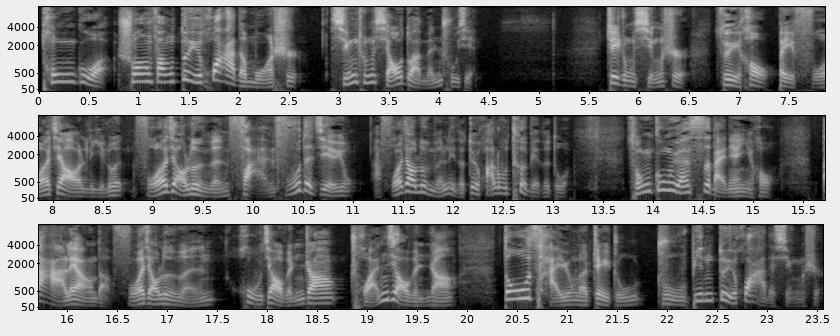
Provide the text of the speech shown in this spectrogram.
通过双方对话的模式形成小短文出现。这种形式最后被佛教理论、佛教论文反复的借用啊，佛教论文里的对话录特别的多。从公元四百年以后。大量的佛教论文、护教文章、传教文章，都采用了这种主宾对话的形式，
